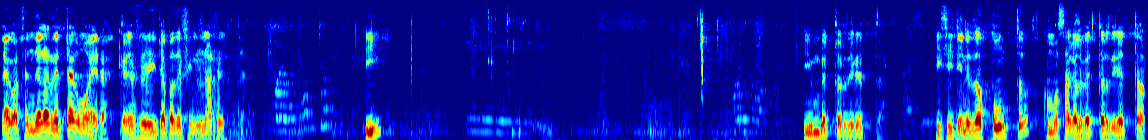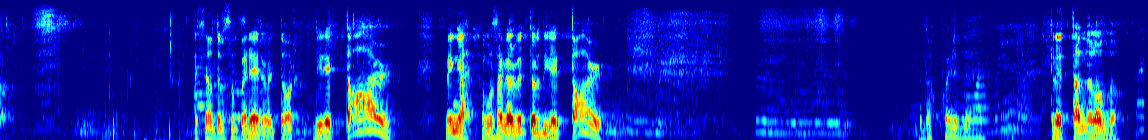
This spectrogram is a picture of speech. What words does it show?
La ecuación de la recta, ¿cómo era? ¿Qué necesita para definir una recta? pues un punto Y y. Un vector director. Y si tienes dos puntos, ¿cómo saca el vector director? Ese otro superhéroe, Thor. ¡Director! Venga, ¿cómo saca el vector director? ¿No te acuerdas? Restando los dos. Ah.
